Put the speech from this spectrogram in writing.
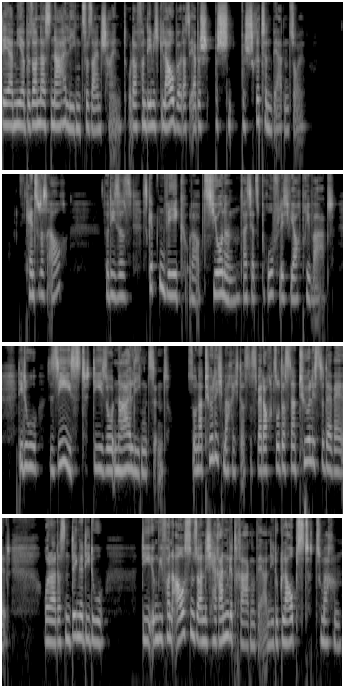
der mir besonders naheliegend zu sein scheint oder von dem ich glaube, dass er besch besch beschritten werden soll. Kennst du das auch? So dieses, es gibt einen Weg oder Optionen, sei es jetzt beruflich wie auch privat, die du siehst, die so naheliegend sind. So natürlich mache ich das. Das wäre doch so das Natürlichste der Welt. Oder das sind Dinge, die du, die irgendwie von außen so an dich herangetragen werden, die du glaubst zu machen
